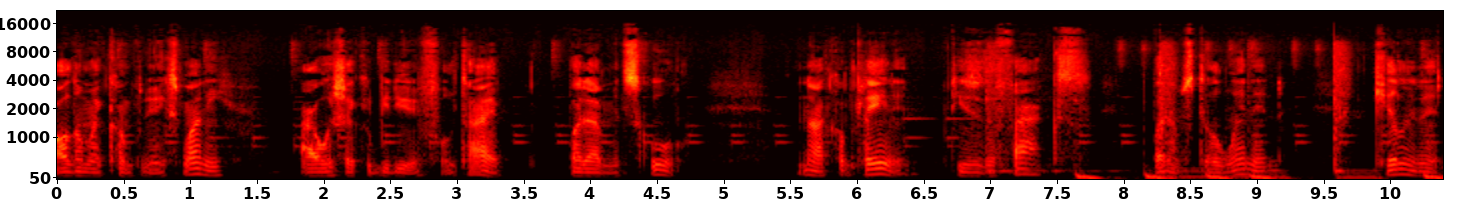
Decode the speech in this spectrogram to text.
although my company makes money, I wish I could be doing it full time. But I'm in school. Not complaining. These are the facts. But I'm still winning. Killing it.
